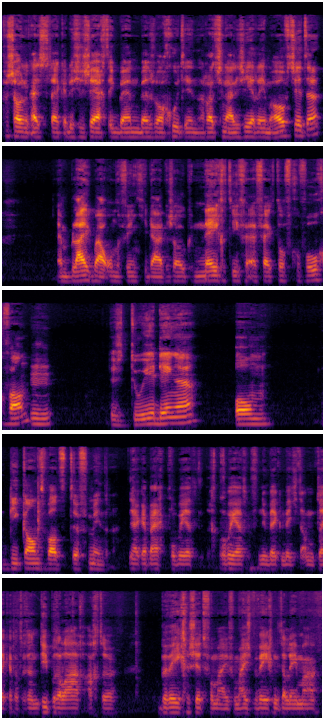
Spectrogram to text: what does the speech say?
persoonlijkheidstrekken. Dus je zegt, ik ben best wel goed in rationaliseren in mijn hoofd zitten. En blijkbaar ondervind je daar dus ook negatieve effecten of gevolgen van. Dus doe je dingen om die kant wat te verminderen. Ja, ik heb eigenlijk geprobeerd, geprobeerd, of nu ben ik een beetje te ontdekken, dat er een diepere laag achter bewegen zit voor mij. Voor mij is bewegen niet alleen maar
